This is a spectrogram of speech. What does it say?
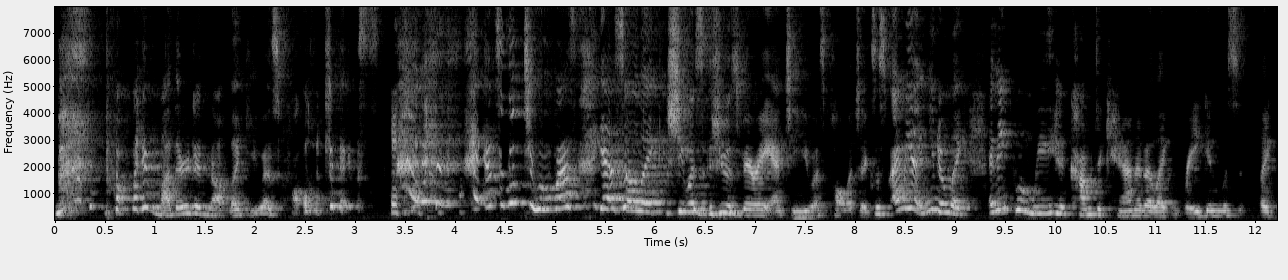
but my mother did not like US politics. and so the two of us, yeah, so like she was she was very anti-US politics. I mean, you know, like I think when we had come to Canada, like Reagan was like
